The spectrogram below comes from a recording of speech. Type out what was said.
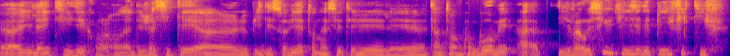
euh, il a utilisé, on, on a déjà cité euh, le pays des soviets, on a cité les, les Tintins au Congo, mais euh, il va aussi utiliser des pays fictifs.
